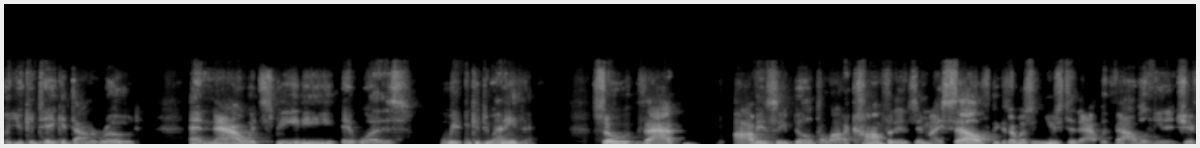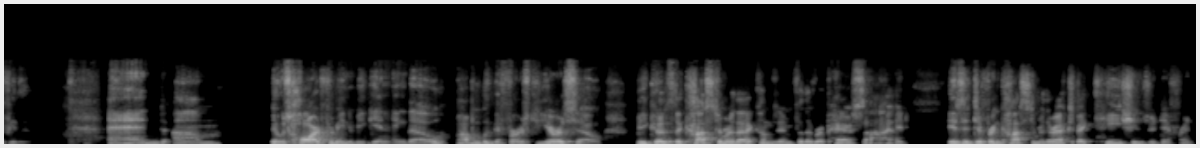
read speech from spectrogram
but you can take it down the road. And now with SpeeDee, it was we could do anything. So that obviously built a lot of confidence in myself because I wasn't used to that with Valvoline and Jiffy Lube. And um, it was hard for me in the beginning, though, probably the first year or so, because the customer that comes in for the repair side is a different customer. Their expectations are different.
